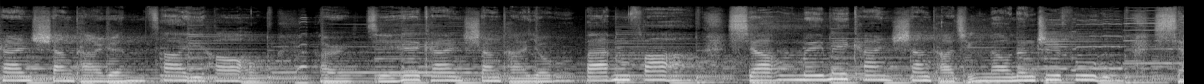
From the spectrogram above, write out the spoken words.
看上他人才好，二姐看上他有办法，小妹妹看上他勤劳能致富，吓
